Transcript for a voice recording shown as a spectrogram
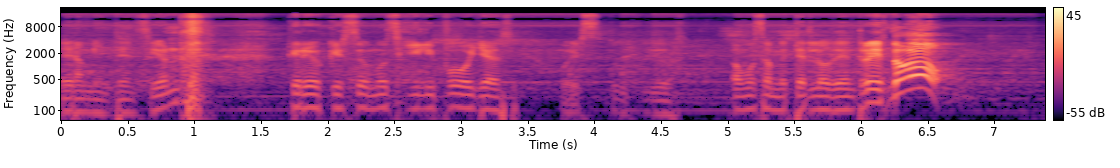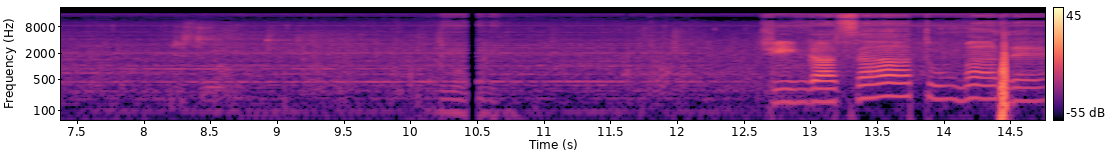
Era mi intención. Creo que somos gilipollas o estúpidos. Vamos a meterlo dentro. ¡No! Chingas a tu madre.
